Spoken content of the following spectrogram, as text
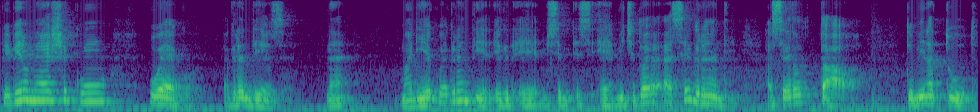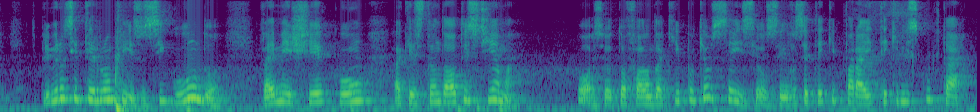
Primeiro mexe com o ego, a grandeza, né? O maníaco é, grande, é, é, é, metido a, a, ser grande, a ser o tal, domina tudo. Primeiro, se interrompe isso. Segundo, vai mexer com a questão da autoestima. Pô, se eu estou falando aqui, porque eu sei. Se eu sei, você tem que parar e tem que me escutar.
